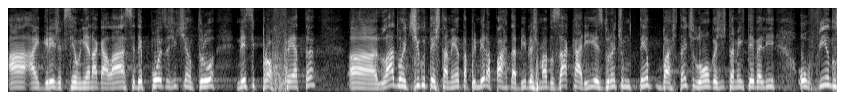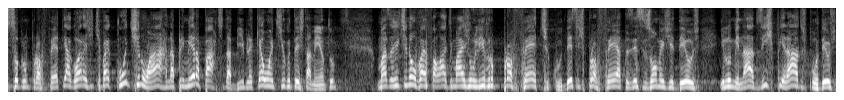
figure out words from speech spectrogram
à, à igreja que se reunia na Galácia. Depois a gente entrou nesse profeta. Ah, lá do Antigo Testamento, a primeira parte da Bíblia, chamado Zacarias, durante um tempo bastante longo, a gente também esteve ali ouvindo sobre um profeta, e agora a gente vai continuar na primeira parte da Bíblia, que é o Antigo Testamento, mas a gente não vai falar de mais de um livro profético, desses profetas, esses homens de Deus iluminados, inspirados por Deus,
